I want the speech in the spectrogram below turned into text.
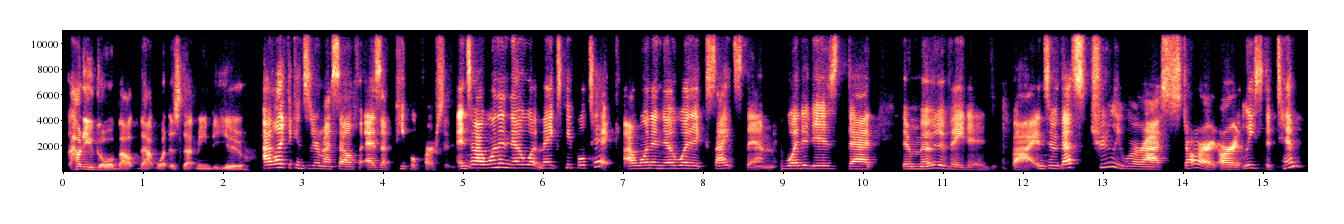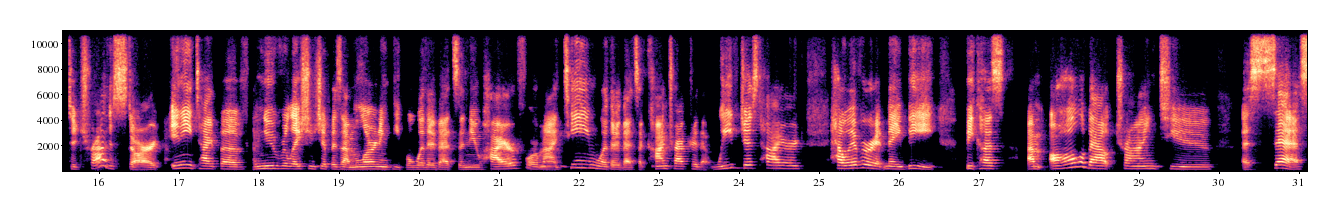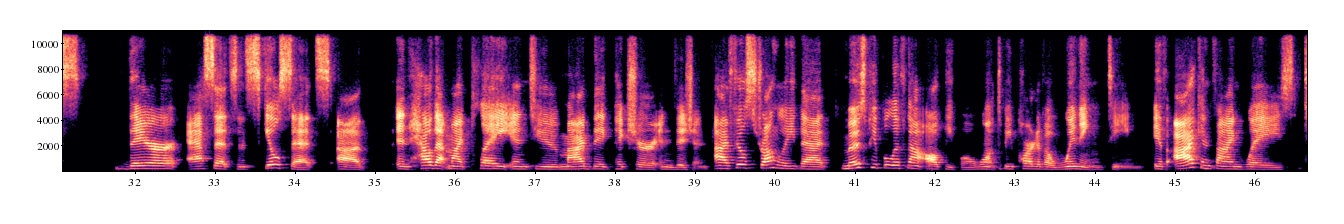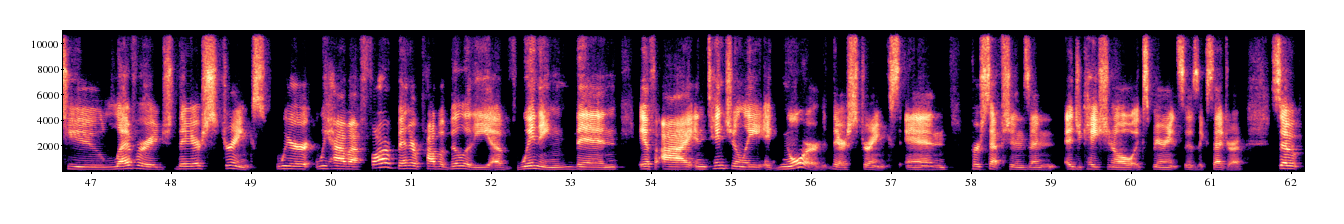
how do you go about that? What does that mean to you? I like to consider myself as a people person. And so I want to know what makes people tick. I want to know what excites them, what it is that they're motivated by. And so that's truly where I start, or at least attempt to try to start any type of new relationship as I'm learning people, whether that's a new hire for my team, whether that's a contractor that we've just hired, however it may be, because I'm all about trying to assess their assets and skill sets uh, and how that might play into my big picture and vision. I feel strongly that most people, if not all people, want to be part of a winning team. If I can find ways to leverage their strengths, we're we have a far better probability of winning than if I intentionally ignore their strengths and perceptions and educational experiences, etc. So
